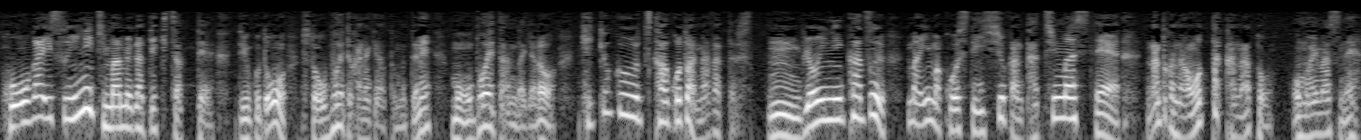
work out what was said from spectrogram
口外水に血豆ができちゃって、っていうことをちょっと覚えとかなきゃと思ってね。もう覚えたんだけど、結局使うことはなかったです。うん、病院に行かず、まあ今こうして一週間経ちまして、なんとか治ったかなと思いますね。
